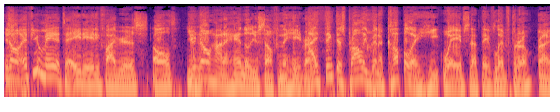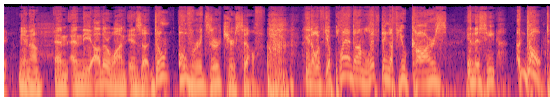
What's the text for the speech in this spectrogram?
You know, if you made it to 80, 85 years old, you know how to handle yourself in the heat, right? I think there's probably been a couple of heat waves that they've lived through. Right. You know, and and the other one is uh, don't overexert yourself. you know, if you planned on lifting a few cars in this heat, uh, don't.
